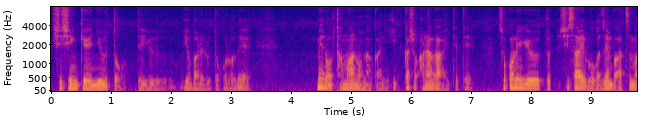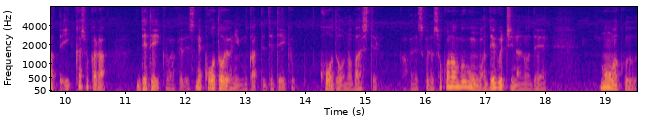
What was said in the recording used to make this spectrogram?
視神経乳頭っていう呼ばれるところで目の玉の中に一箇所穴が開いててそこにぎゅっと視細胞が全部集まって一箇所から出ていくわけですね後頭葉に向かって出ていくコードを伸ばしてるわけですけどそこの部分は出口なので網膜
